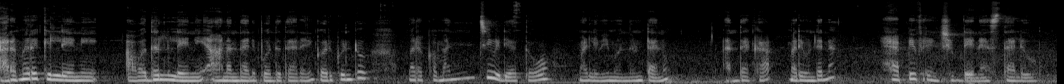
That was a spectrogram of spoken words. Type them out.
అరమరకిల్లేని అవధులు లేని ఆనందాన్ని పొందుతారని కోరుకుంటూ మరొక మంచి వీడియోతో మళ్ళీ మీ ముందుంటాను. అందాక మరి ఉండనా? హ్యాపీ ఫ్రెండ్షిప్ డే నేస్తాలు.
